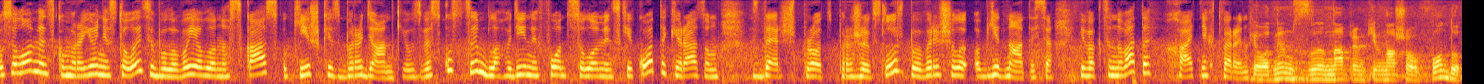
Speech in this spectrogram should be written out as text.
У Солом'янському районі столиці було виявлено сказ у кішки з Бородянки. У зв'язку з цим благодійний фонд Солом'янські котики разом з Держпродспоживслужбою вирішили об'єднатися і вакцинувати хатніх тварин. Одним з напрямків нашого фонду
